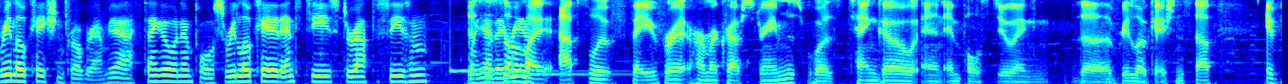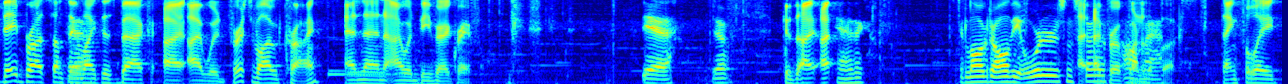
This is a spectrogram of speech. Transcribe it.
relocation program. Yeah, Tango and Impulse relocated entities throughout the season. This yeah, is some of my absolute favorite Hermitcraft streams was Tango and Impulse doing the relocation stuff. If they brought something Yeah. like this back, I, I would first of all I would cry, and then I would be very grateful Yeah. Yep. because I I, Yeah, I think it logged all the orders and stuff. I broke Oh, one of the books. Thankfully,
